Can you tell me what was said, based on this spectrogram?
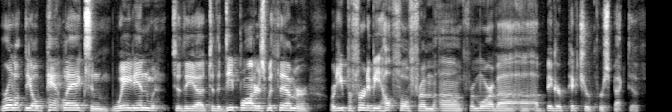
roll up the old pant legs and wade in to the uh, to the deep waters with them, or or do you prefer to be helpful from uh, from more of a, a bigger picture perspective?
